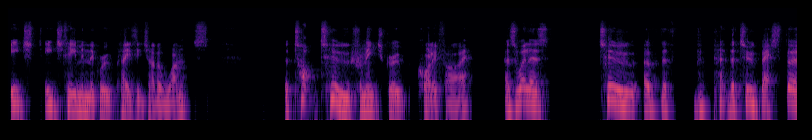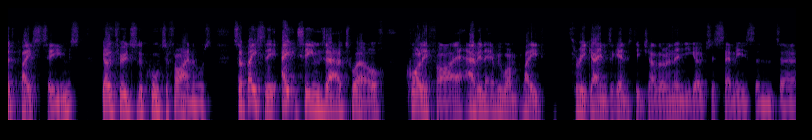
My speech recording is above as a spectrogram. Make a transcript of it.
Each each team in the group plays each other once. The top two from each group qualify, as well as two of the the, the two best third place teams go through to the quarterfinals. So basically, eight teams out of 12 qualify, having everyone played three games against each other, and then you go to semis and uh,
